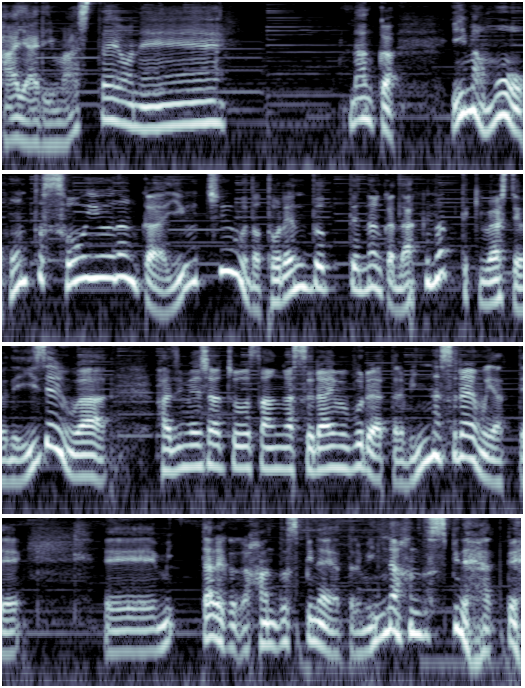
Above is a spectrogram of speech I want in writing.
流行りましたよねなんか今もうほんとそういうなんか YouTube のトレンドってなんかなくなってきましたよね。以前ははじめ社長さんがスライムブルーやったらみんなスライムやって、えー、誰かがハンドスピナーやったらみんなハンドスピナーやって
